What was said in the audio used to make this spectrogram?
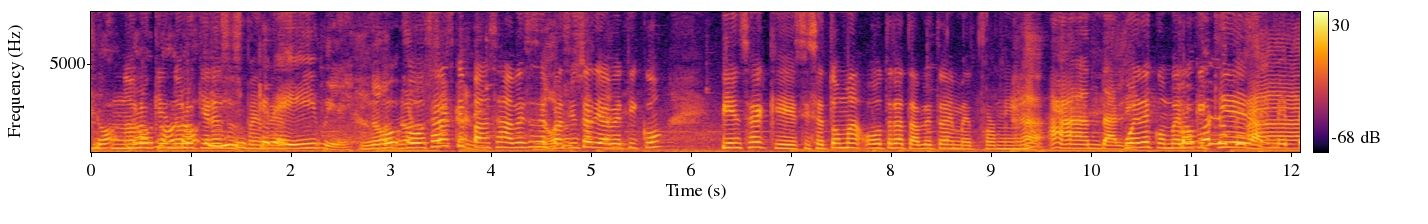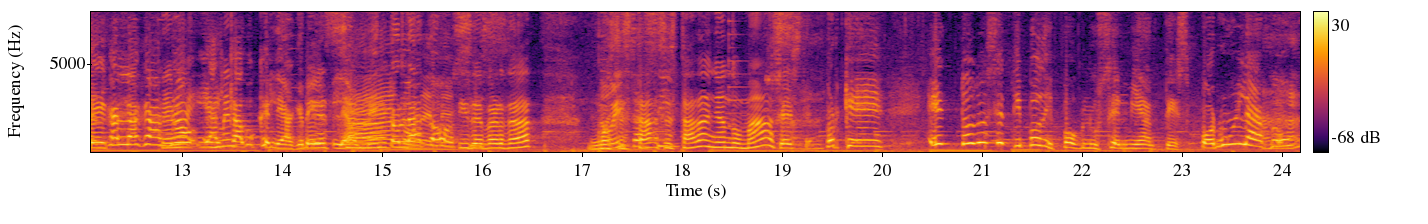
No, no, lo, no, lo quieren suspender. Increíble. o, ¿sabes qué pasa? A veces el paciente diabético piensa que si se toma otra tableta de metformina, Ándale. puede comer lo que quiera. Que se me pega la gana y al cabo que le, agregue, le aumento la dosis. Y de verdad, pues está, se está dañando más. porque en todo ese tipo de hipoglucemiantes, por un lado,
